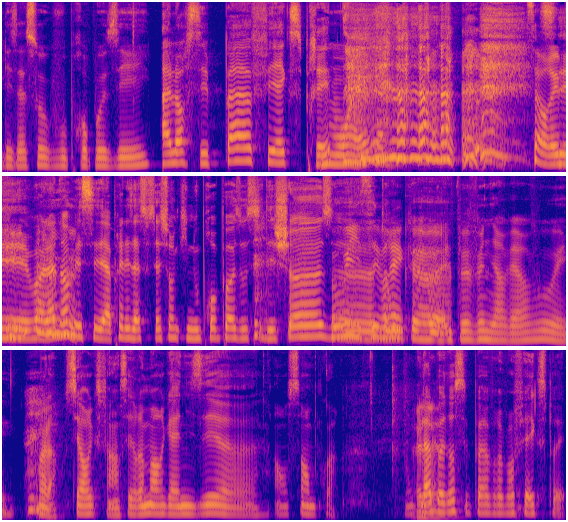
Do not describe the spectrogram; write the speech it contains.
les assos que vous proposez. alors, c'est pas fait exprès. Ouais. Ça aurait pu. Voilà, non, mais c'est après les associations qui nous proposent aussi des choses. Oui, euh, c'est vrai donc, euh, qu'elles peuvent venir vers vous. Et... Voilà, c'est enfin, vraiment organisé euh, ensemble, quoi. Donc là, la- bah c'est pas vraiment fait exprès.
